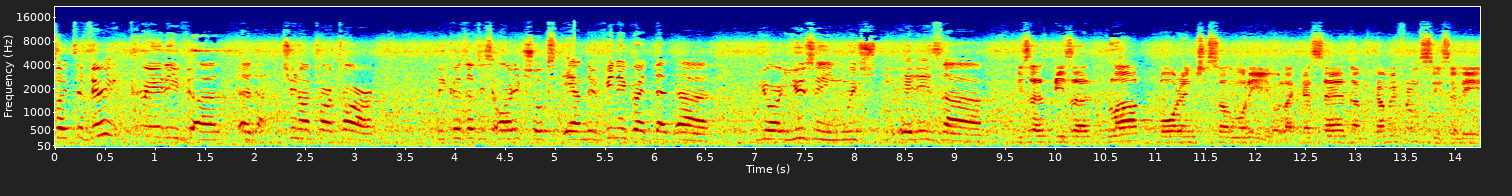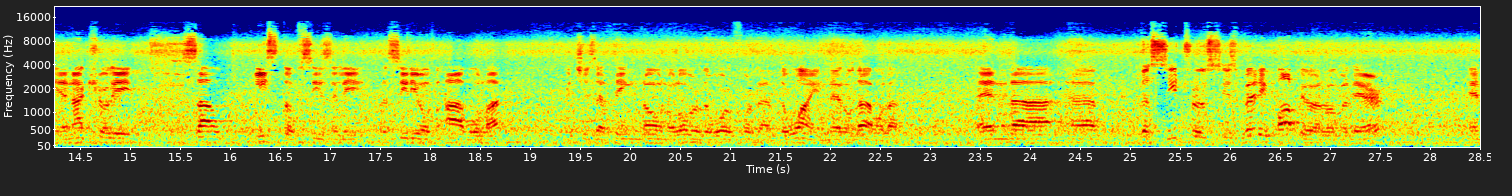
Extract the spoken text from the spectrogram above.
So it's a very creative uh, uh, tuna tartare because of these artichokes and the vinaigrette that uh, you're using, which it is. Uh, It's a, it's a blood orange salmorillo. Like I said, I'm coming from Sicily and actually southeast of Sicily, the city of Avola, which is a thing known all over the world for the, the wine, Nero d'Avola. And uh, uh, the citrus is very popular over there, and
